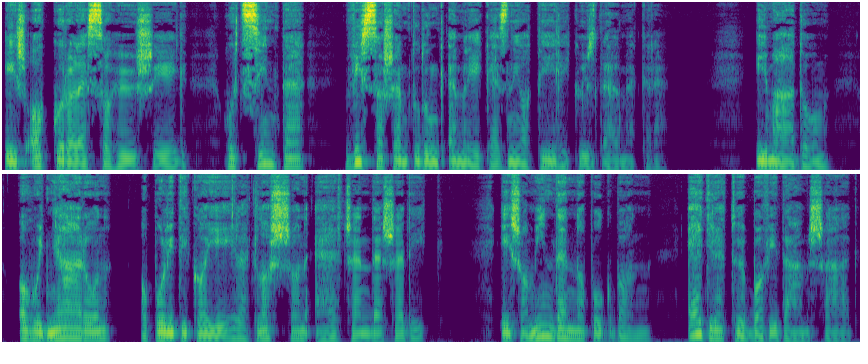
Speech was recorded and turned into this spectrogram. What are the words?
és akkora lesz a hőség, hogy szinte vissza sem tudunk emlékezni a téli küzdelmekre. Imádom, ahogy nyáron a politikai élet lassan elcsendesedik, és a mindennapokban egyre több a vidámság.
